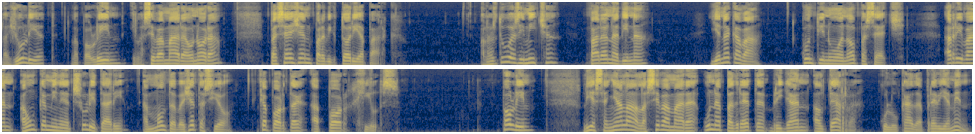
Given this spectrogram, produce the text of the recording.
la Juliet, la Pauline i la seva mare Honora passegen per Victoria Park. A les dues i mitja paren a dinar i en acabar continuen el passeig, arribant a un caminet solitari amb molta vegetació que porta a Port Hills. Pauline li assenyala a la seva mare una pedreta brillant al terra, col·locada prèviament.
